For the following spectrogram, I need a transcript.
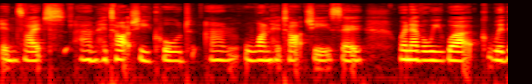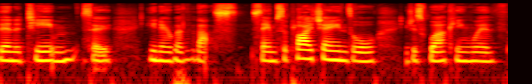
inside um, Hitachi called um, One Hitachi. So whenever we work within a team, so you know whether that's same supply chains or you're just working with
